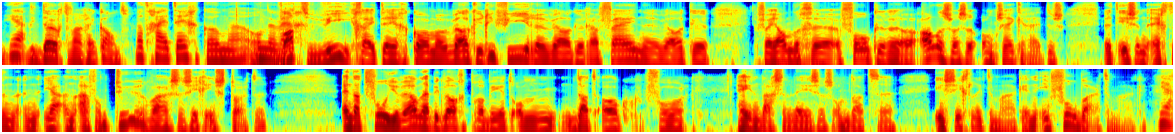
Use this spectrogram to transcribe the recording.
Ja. die deugden van geen kant. Wat ga je tegenkomen onderweg? Wat, wie ga je tegenkomen? Welke rivieren, welke ravijnen, welke vijandige volkeren. Alles was er onzekerheid. Dus het is een, echt een, een, ja, een avontuur waar ze zich in storten. En dat voel je wel. Dan heb ik wel geprobeerd om dat ook voor hedendaagse lezers, om dat eh, inzichtelijk te maken en invoelbaar te maken. Ja.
